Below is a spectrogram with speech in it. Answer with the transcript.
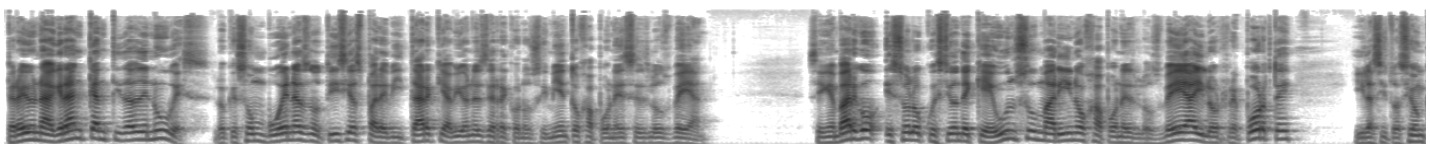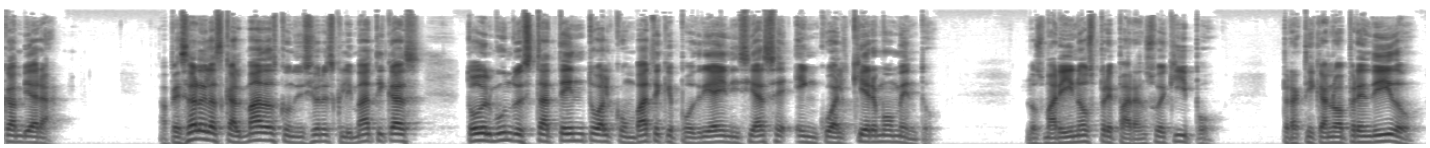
pero hay una gran cantidad de nubes, lo que son buenas noticias para evitar que aviones de reconocimiento japoneses los vean. Sin embargo, es solo cuestión de que un submarino japonés los vea y los reporte y la situación cambiará. A pesar de las calmadas condiciones climáticas, todo el mundo está atento al combate que podría iniciarse en cualquier momento. Los marinos preparan su equipo, practican lo aprendido,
